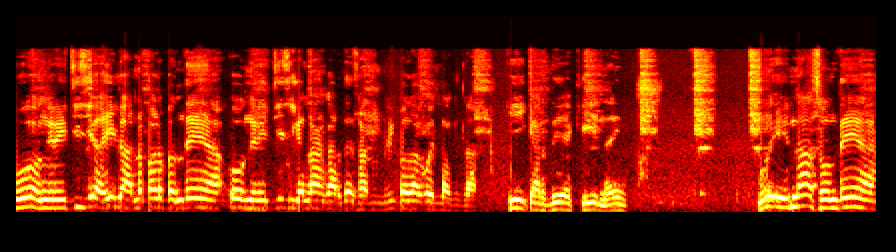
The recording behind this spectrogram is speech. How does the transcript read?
ਉਹ ਅੰਗਰੇਜ਼ੀ ਚ ਅਸੀਂ ਅਨਪੜ੍ਹ ਬੰਦੇ ਆ, ਉਹ ਅੰਗਰੇਜ਼ੀ ਚ ਗੱਲਾਂ ਕਰਦੇ, ਸਾਨੂੰ ਨਹੀਂ ਪਤਾ ਕੁਝ ਲੱਗਦਾ, ਕੀ ਕਰਦੇ ਆ, ਕੀ ਨਹੀਂ। ਹੁਣ ਇੰਨਾ ਸੁਣਦੇ ਆ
